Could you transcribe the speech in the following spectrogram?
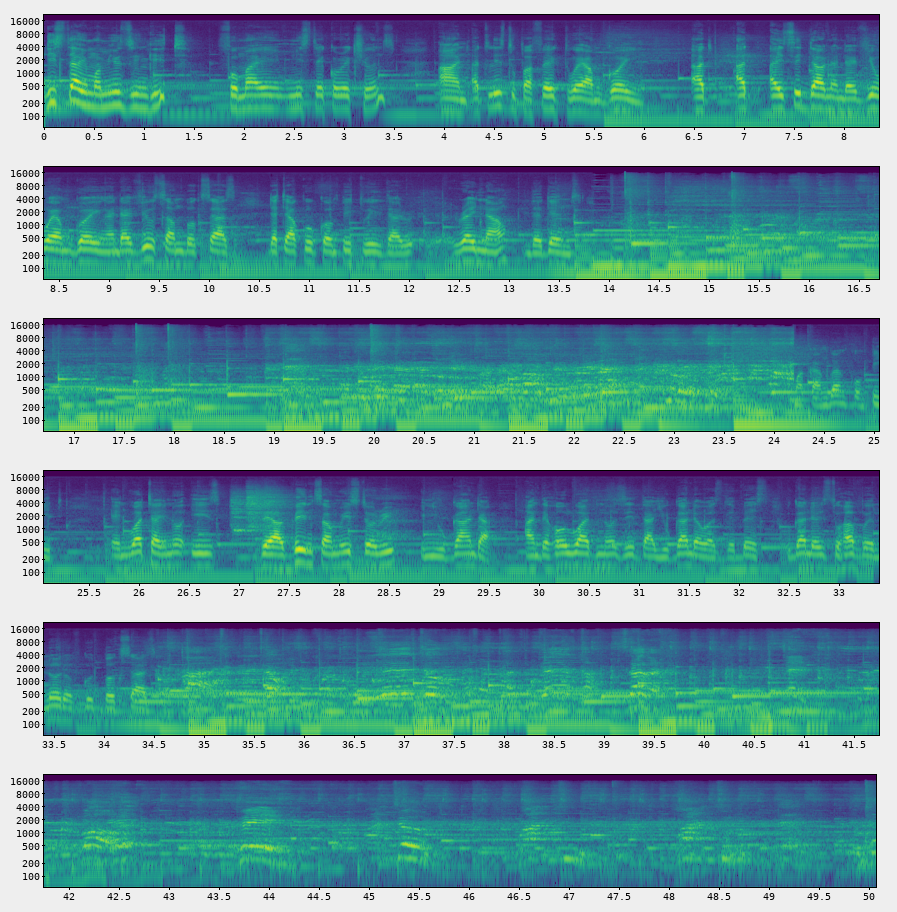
This time I'm using it for my mistake corrections and at least to perfect where I'm going. At, at, I sit down and I view where I'm going and I view some boxers that I could compete with uh, right now in the games. I'm compete. And what I know is there have been some history in Uganda and the whole world knows it that Uganda was the best. Uganda used to have a lot of good boxers.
